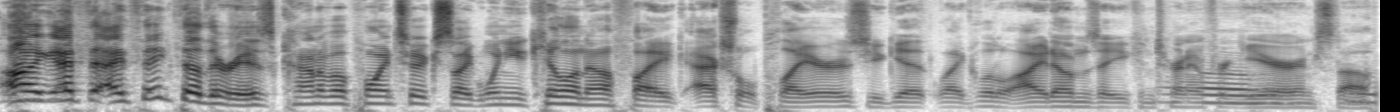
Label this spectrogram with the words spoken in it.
Oh, I, I, th- I think though there is kind of a point to it, 'cause, like when you kill enough like actual players, you get like little items that you can turn in for oh, gear and stuff.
